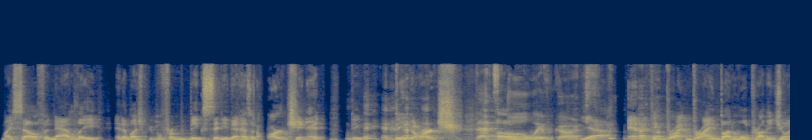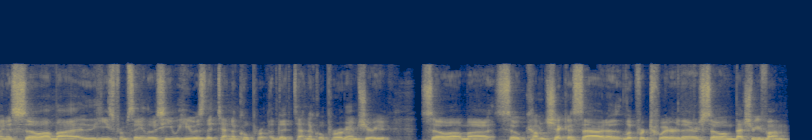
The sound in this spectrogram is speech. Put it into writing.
myself and Natalie and a bunch of people from a big city that has an arch in it, big big arch. that's um, all we've got. Yeah, and I think Brian, Brian Bunham will probably join us. So um, uh, he's from St. Louis. He, he was the technical pro, the technical program chair. So um, uh, so come check us out. Uh, look for Twitter there. So um, that should be fun.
